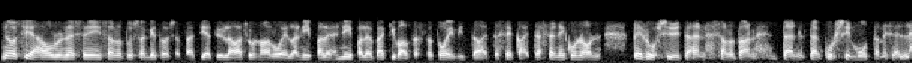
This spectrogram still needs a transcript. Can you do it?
No siellä on ollut näissä niin sanotuissa getoissa tai tietyillä asuinalueilla niin paljon, niin paljon väkivaltaista toimintaa, että se kai tässä niin kuin on perussyy tähän, sanotaan, tämän, tämän kurssin muuttamiselle.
